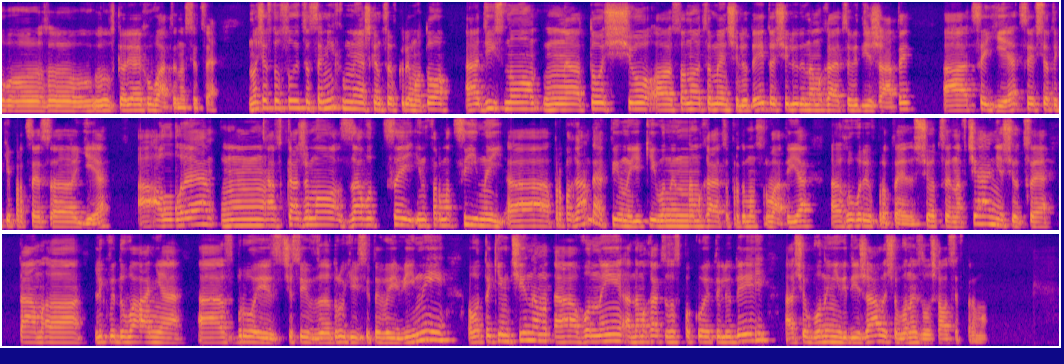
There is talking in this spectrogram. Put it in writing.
е, на все це. Ну, що стосується самих мешканців Криму, то дійсно то, що становиться менше людей, то що люди намагаються від'їжджати, а це є, це все таки процес є. Але скажімо, за цей інформаційний а, пропаганда активний, який вони намагаються продемонструвати, я говорив про те, що це навчання, що це там ліквідування зброї з часів Другої світової війни. От таким чином вони намагаються заспокоїти людей, щоб вони не від'їжджали, щоб вони залишалися в Криму.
